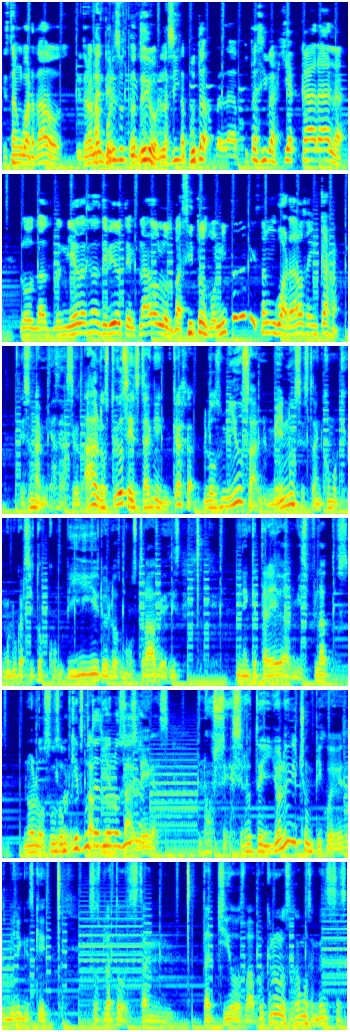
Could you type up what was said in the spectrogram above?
están guardados, literalmente. Ah, por eso te No digo, la, así. la puta, la puta así vajilla cara, la, los, las, las mierdas esas de vidrio templado, los vasitos bonitos, ¿no? están guardados ahí en caja. Es una mierda. Ah, los tuyos están en caja. Los míos al menos están como que en un lugarcito con vidrio y los mostrás y decís, miren qué talegas mis platos. No los uso por qué porque están no bien los usan? talegas. No sé, cerote. Yo le he dicho un pico de veces, miren, es que esos platos están tan chidos, va. ¿Por qué no los usamos en vez de esas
